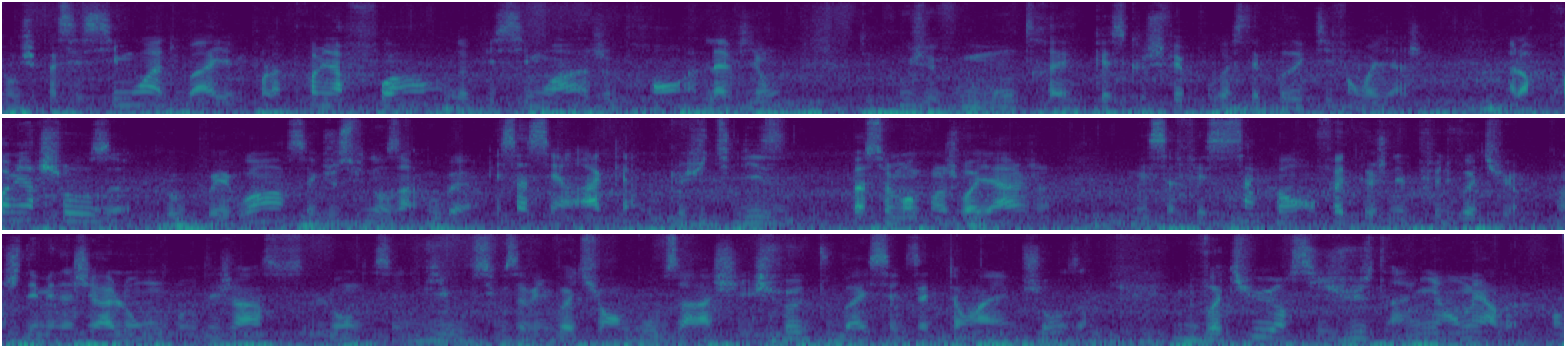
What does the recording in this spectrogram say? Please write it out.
Donc j'ai passé six mois à Dubaï et pour la première fois depuis six mois, je prends l'avion. Du coup, je vais vous montrer qu'est-ce que je fais pour rester productif en voyage. Alors première chose que vous pouvez voir, c'est que je suis dans un Uber. Et ça, c'est un hack que j'utilise pas seulement quand je voyage, mais ça fait 5 ans en fait que je n'ai plus de voiture. Quand j'ai déménagé à Londres, déjà Londres c'est une ville où si vous avez une voiture en gros vous arrachez les cheveux, Dubaï c'est exactement la même chose. Une voiture c'est juste un nid en merde quand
